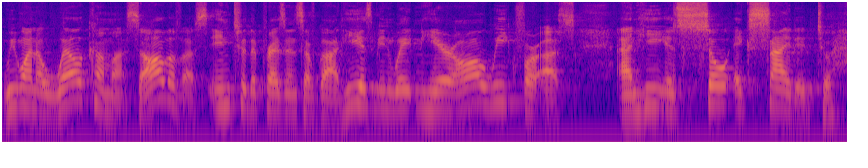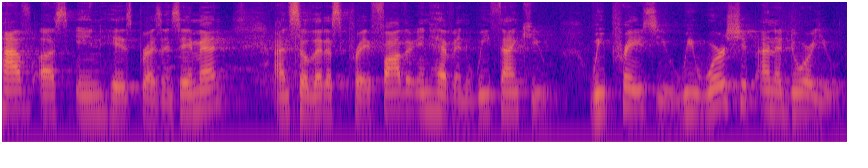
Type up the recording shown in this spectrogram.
We want to welcome us, all of us, into the presence of God. He has been waiting here all week for us, and He is so excited to have us in His presence. Amen? And so let us pray. Father in heaven, we thank you. We praise you. We worship and adore you.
